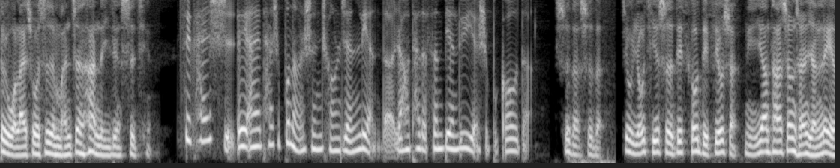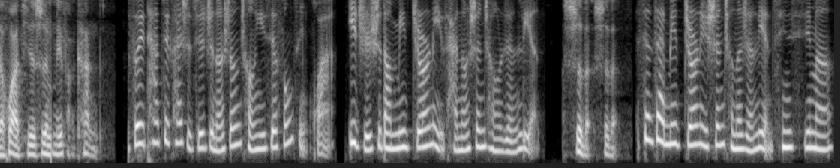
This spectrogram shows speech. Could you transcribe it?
对我来说是蛮震撼的一件事情。最开始 AI 它是不能生成人脸的，然后它的分辨率也是不够的。是的，是的，就尤其是 Disco Diffusion，你让它生成人类的话，其实是没法看的。所以它最开始其实只能生成一些风景画，一直是到 Mid Journey 才能生成人脸。是的，是的。现在 Mid Journey 生成的人脸清晰吗？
